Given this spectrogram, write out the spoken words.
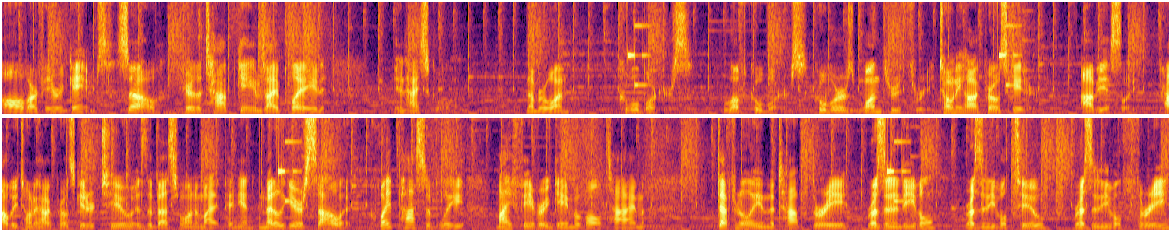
all of our favorite games. So, here are the top games I played in high school. Number one, Cool Boarders. Loved Cool Boarders. Cool Boarders 1 through 3. Tony Hawk Pro Skater. Obviously. Probably Tony Hawk Pro Skater 2 is the best one in my opinion. Metal Gear Solid. Quite possibly my favorite game of all time definitely in the top three. Resident Evil, Resident Evil 2, Resident Evil 3.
